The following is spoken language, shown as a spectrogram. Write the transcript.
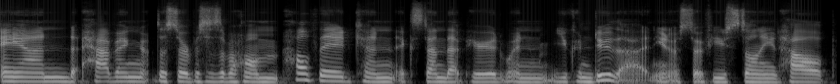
And having the services of a home health aide can extend that period when you can do that. You know, so if you still need help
